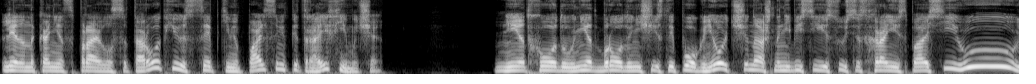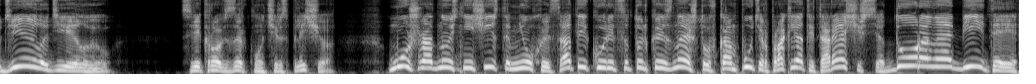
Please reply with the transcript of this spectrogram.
Лена наконец справилась с оторопью и с цепкими пальцами Петра Ефимыча. «Нет ходу, нет броду нечистой погони, отче наш на небеси Иисусе сохрани спаси, -у, -у дело делаю!» Свекровь зыркнула через плечо. «Муж родной с нечистым нюхается, а ты, курица, только и знаешь, что в компьютер проклятый таращишься. Дура набитая!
